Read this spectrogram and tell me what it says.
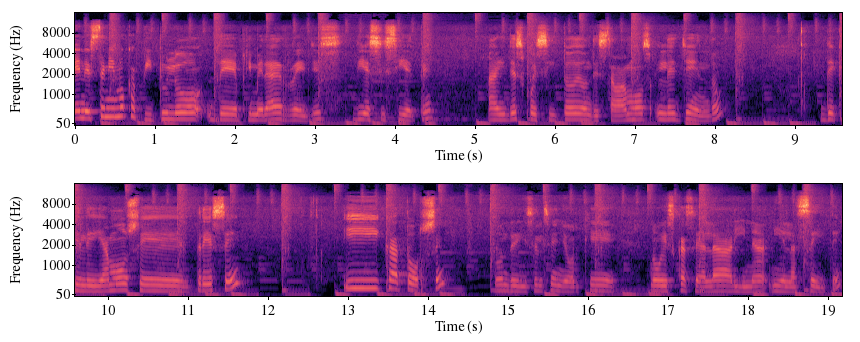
En este mismo capítulo de Primera de Reyes 17, ahí despuesito de donde estábamos leyendo, de que leíamos el 13 y 14, donde dice el Señor que no escasea la harina ni el aceite,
